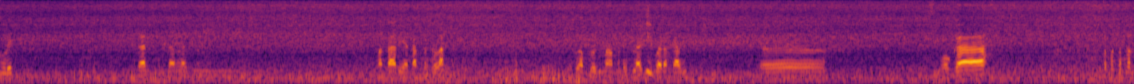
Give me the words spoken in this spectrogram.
kulit. Dan sebentar lagi matahari akan tenggelam. 25 menit lagi barangkali eh, semoga teman-teman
